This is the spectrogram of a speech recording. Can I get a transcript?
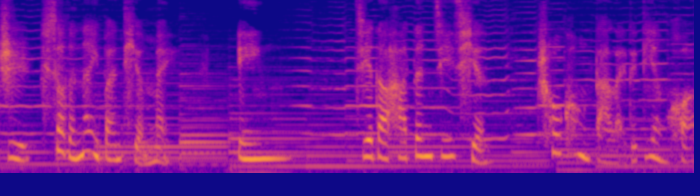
志，笑得那般甜美。因接到他登机前。抽空打来的电话，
